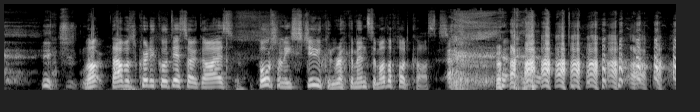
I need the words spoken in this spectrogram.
it just Well, that was Critical Ditto, guys. Fortunately, Stu can recommend some other podcasts.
